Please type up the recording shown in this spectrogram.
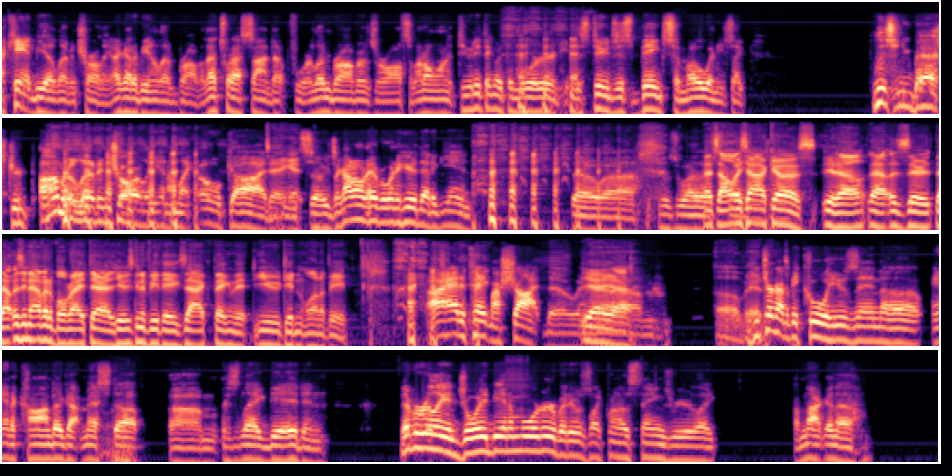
I can't be 11 Charlie. I got to be an 11 Bravo. That's what I signed up for. 11 Bravos are awesome. I don't want to do anything with the mortar. And he- this dude's this big Samoan. He's like, listen, you bastard, I'm an 11 Charlie. And I'm like, oh God. Dang And it. So he's like, I don't ever want to hear that again. So uh, it was one of those That's always how it goes. You know, that was there. That was inevitable right there. He was going to be the exact thing that you didn't want to be. I had to take my shot though. And, Yeah, yeah. Um, Oh he turned out to be cool. He was in uh, Anaconda, got messed up. Um, his leg did, and never really enjoyed being a mortar. But it was like one of those things where you're like, I'm not gonna.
